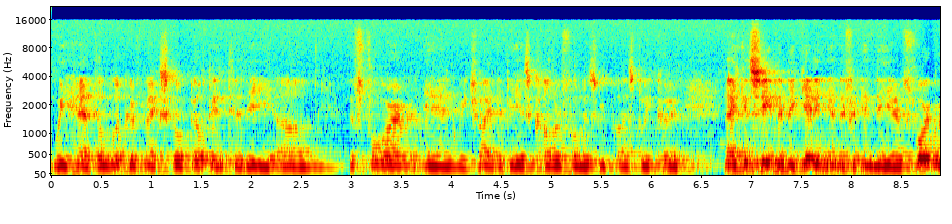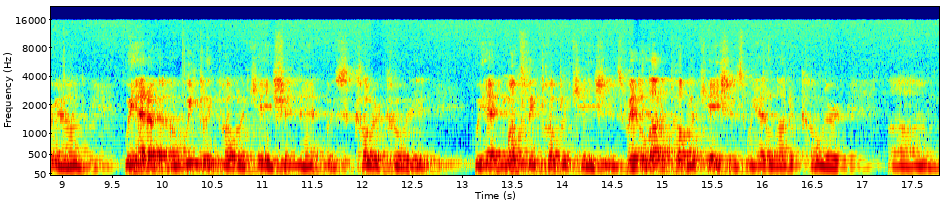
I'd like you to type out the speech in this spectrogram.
we had the look of Mexico built into the, um, the form, and we tried to be as colorful as we possibly could. Now you can see in the beginning, in the, in the uh, foreground, we had a, a, weekly publication that was color-coded. We had monthly publications. We had a lot of publications. We had a lot of color um,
